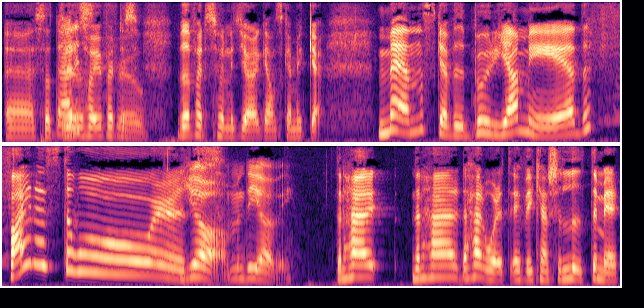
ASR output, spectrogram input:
Eh, så att vi har ju faktiskt, true. vi har faktiskt hunnit göra ganska mycket. Men ska vi börja med Finest Awards? Ja men det gör vi. Den här, den här, det här året är vi kanske lite mer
